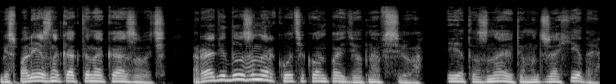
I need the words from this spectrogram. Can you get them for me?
бесполезно как-то наказывать. Ради дозы наркотика он пойдет на все. И это знают и маджахеды.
